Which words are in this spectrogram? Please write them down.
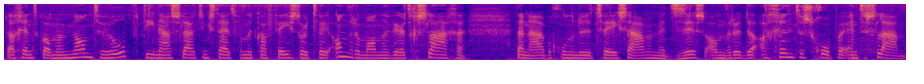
De agent kwam een man te hulp... die na sluitingstijd van de cafés door twee andere mannen werd geslagen. Daarna begonnen de twee samen met zes anderen de agent te schoppen en te slaan.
